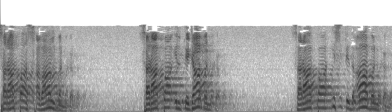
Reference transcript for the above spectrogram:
سراپا سوال بن کر، سراپا التجا بن کر، سراپا استدعا بن کر،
